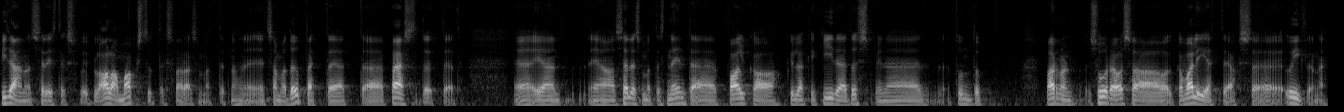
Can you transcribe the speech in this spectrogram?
pidanud sellisteks võib-olla alamakstuteks varasemalt, et noh, needsamad õpetajad, päästetöötajad ja, ja selles mõttes nende palga küllaltki kiire tõstmine tundub, ma arvan, suure osa ka valijate jaoks õiglane.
